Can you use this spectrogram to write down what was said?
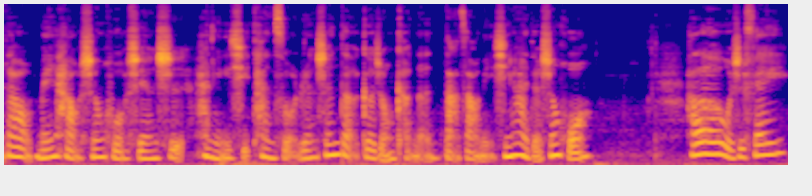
到美好生活实验室，和你一起探索人生的各种可能，打造你心爱的生活。Hello，我是飞。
